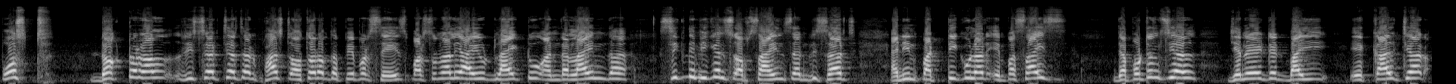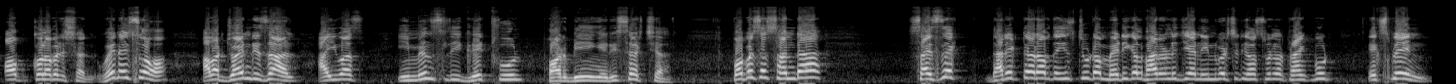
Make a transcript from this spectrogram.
post doctoral researchers and first author of the paper says, personally I would like to underline the significance of science and research and in particular emphasize the potential generated by a culture of collaboration. When I saw our joint result, I was immensely grateful for being a researcher. Professor Sanda Sisek, director of the Institute of Medical Virology and University Hospital Frankfurt, explained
